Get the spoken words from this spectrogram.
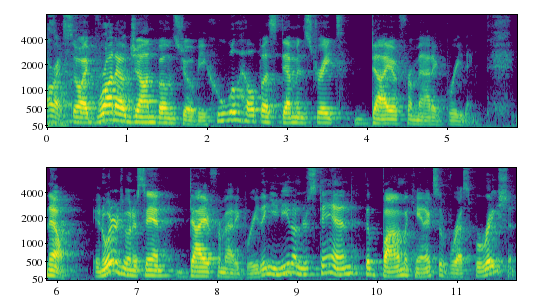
All right, so I brought out John Bones Jovi, who will help us demonstrate diaphragmatic breathing. Now, in order to understand diaphragmatic breathing, you need to understand the biomechanics of respiration.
